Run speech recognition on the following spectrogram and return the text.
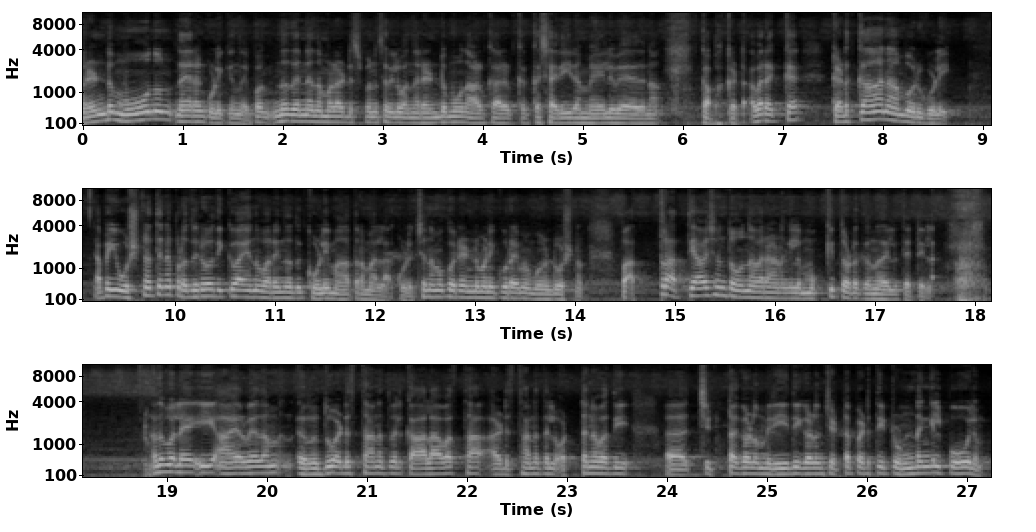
രണ്ട് മൂന്നും നേരം കുളിക്കുന്നത്. ഇപ്പം ഇന്ന് തന്നെ നമ്മളെ ഡിസ്പെൻസറിയിൽ വന്ന രണ്ട് മൂന്ന് ആൾക്കാർക്കൊക്കെ ശരീരം മേലുവേദന കഫക്കെട്ട് അവരൊക്കെ കിടക്കാനാകുമ്പോൾ ഒരു കുളി. അപ്പോൾ ഈ ഉഷ്ണത്തിനെ പ്രതിരോധിക്കുക എന്ന് പറയുന്നത് കുളി മാത്രമല്ല. കുളിച്ച് നമുക്ക് ഒരു രണ്ട് മണിക്കൂർ കഴിയുമ്പോൾ വീണ്ടും ഉഷ്ണം. അപ്പോൾ അത്ര അത്യാവശ്യം തോന്നുന്നവരാണെങ്കിൽ മുക്കി തുടക്കുന്നതിൽ തെറ്റില്ല. അതുപോലെ ഈ ആയുർവേദം ഋതു അടിസ്ഥാനത്തിൽ കാലാവസ്ഥ അടിസ്ഥാനത്തിൽ ഒട്ടനവധി ചിട്ടകളും രീതികളും ചിട്ടപ്പെടുത്തിയിട്ടുണ്ടെങ്കിൽ പോലും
